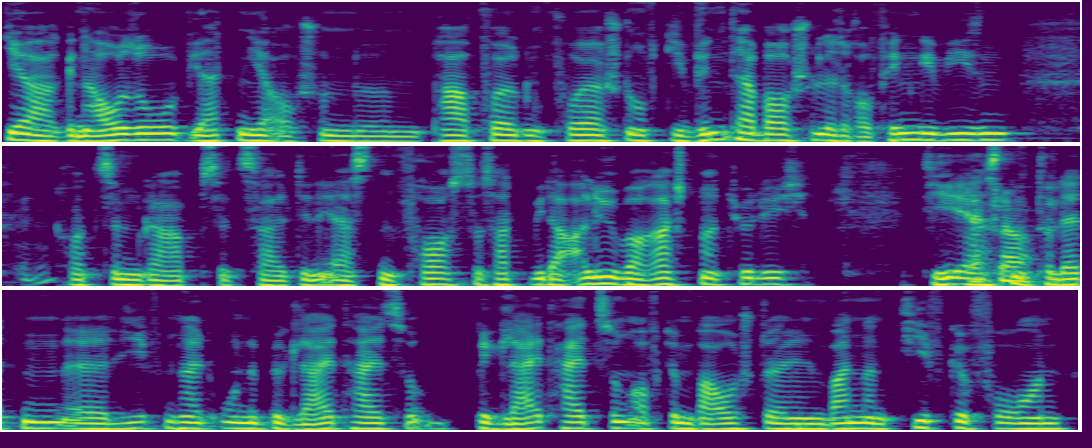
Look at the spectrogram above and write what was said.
Ja, genauso. Wir hatten ja auch schon ähm, ein paar Folgen vorher schon auf die Winterbaustelle darauf hingewiesen. Mhm. Trotzdem gab es jetzt halt den ersten Frost. Das hat wieder alle überrascht natürlich. Die ersten ja, Toiletten äh, liefen halt ohne Begleitheizung, Begleitheizung auf den Baustellen, waren dann tiefgefroren,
